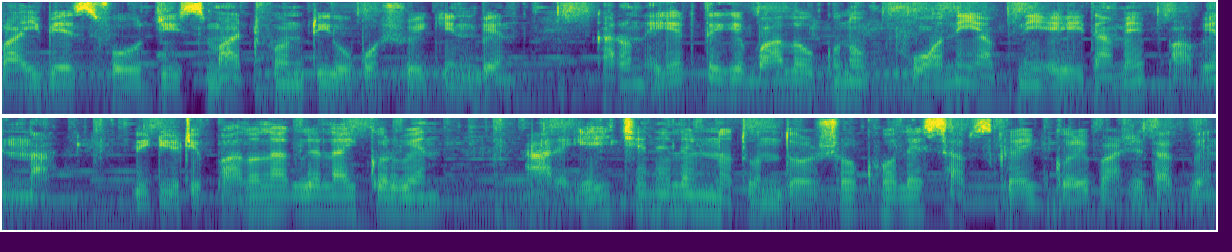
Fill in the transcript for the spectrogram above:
five S four G স্মার্টফোনটি অবশ্যই কিনবেন, কারণ এর থেকে ভালো কোনো ফোনই আপনি এই দামে পাবেন না। ভিডিওটি ভালো লাগলে লাইক করবেন, আর এই চ্যানেলের নতুন দর্শক হলে সাবস্ক্রাইব করে পাশে থাকবেন।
